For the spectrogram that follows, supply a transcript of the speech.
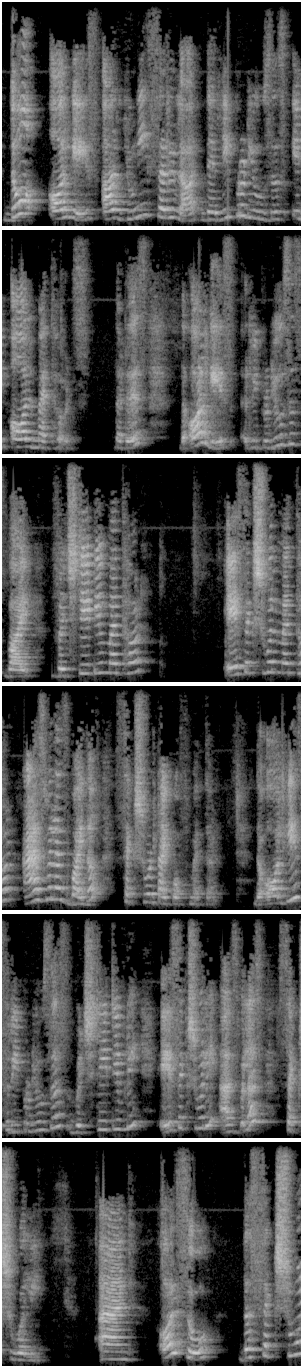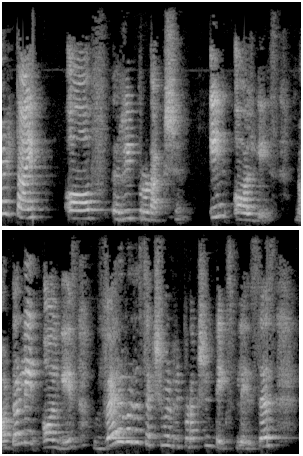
Though algae are unicellular, they reproduces in all methods. That is, the algae reproduces by vegetative method, asexual method as well as by the sexual type of method. The algae reproduces vegetatively, asexually as well as sexually. And also the sexual type of reproduction in algae. Not only in algae, wherever the sexual reproduction takes place,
